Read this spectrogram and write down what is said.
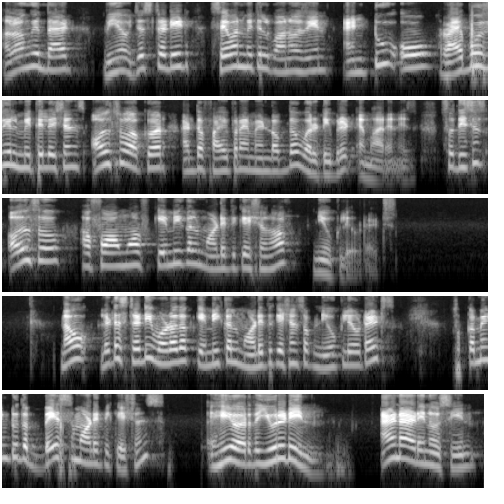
Along with that, we have just studied 7-methylguanosine and 2O ribosyl methylations also occur at the 5' end of the vertebrate mRNAs. So this is also a form of chemical modification of nucleotides. Now let us study what are the chemical modifications of nucleotides. So coming to the base modifications, here the uridine and adenosine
